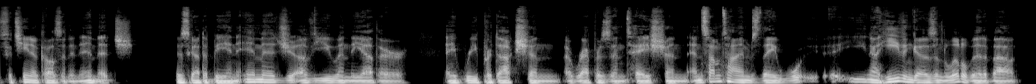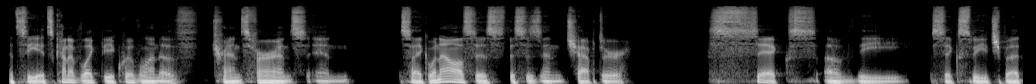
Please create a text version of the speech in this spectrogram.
Ficino calls it an image. There's got to be an image of you and the other, a reproduction, a representation. And sometimes they, you know, he even goes in a little bit about, let's see, it's kind of like the equivalent of transference in psychoanalysis. This is in chapter six of the sixth speech, but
